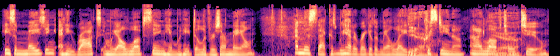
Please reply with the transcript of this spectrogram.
He's amazing and he rocks, and we all love seeing him when he delivers our mail. I miss that because we had a regular mail lady, Yeah. Christina, and I loved Yeah. her too.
